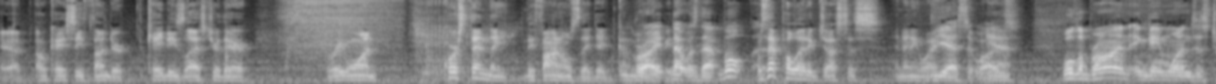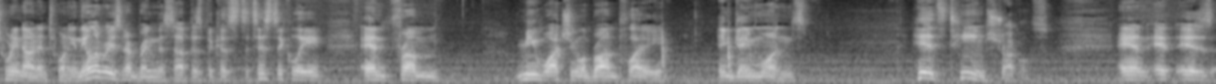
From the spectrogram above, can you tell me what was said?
uh, OKC Thunder? The KD's last year there, three one. Of course, then the the finals they did come Right, that them. was that. Well, Was that poetic justice in any way? Yes, it was. Yeah. Well, LeBron in game ones is 29 and 20. And the only reason I bring this up is because statistically and from me watching LeBron play in game ones, his team struggles. And it is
